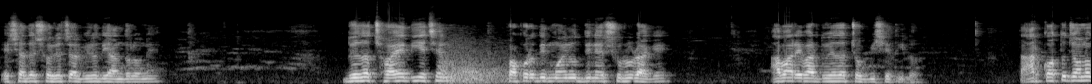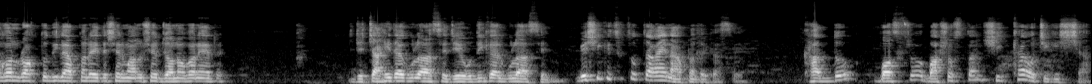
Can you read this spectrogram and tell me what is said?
এরশাদের স্বৈরাচার বিরোধী আন্দোলনে। দু হাজার ছয়ে দিয়েছেন ফখরুদ্দিন মঈনুদ্দিনের শুরুর আগে। আবার এবার দুই হাজার চব্বিশে দিল। আর কত জনগণ রক্ত দিলে আপনারা এই দেশের মানুষের জনগণের যে চাহিদাগুলো আছে, যে অধিকারগুলো আছে, বেশি কিছু তো চায় না আপনাদের কাছে। খাদ্য, বস্ত্র, বাসস্থান, শিক্ষা ও চিকিৎসা।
